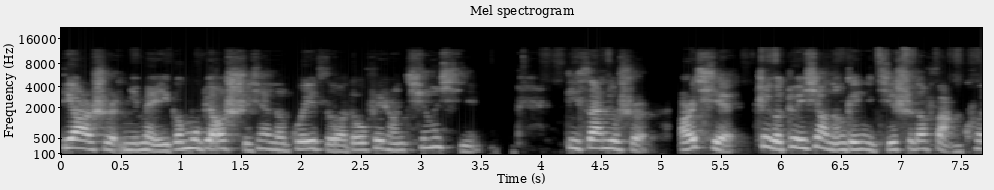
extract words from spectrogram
第二，是你每一个目标实现的规则都非常清晰；第三，就是而且这个对象能给你及时的反馈；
